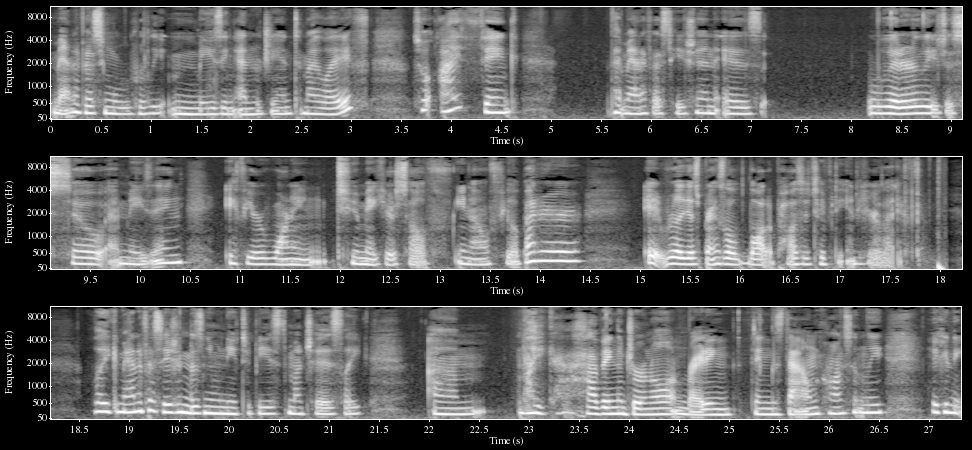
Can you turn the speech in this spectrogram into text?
manifesting really amazing energy into my life. So I think that manifestation is literally just so amazing if you're wanting to make yourself, you know, feel better. It really just brings a lot of positivity into your life. Like manifestation doesn't even need to be as much as like um like having a journal and writing things down constantly. It can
